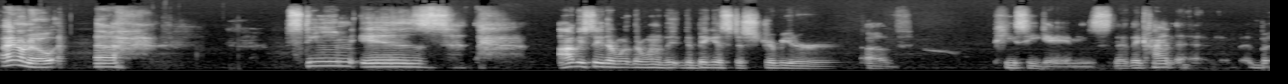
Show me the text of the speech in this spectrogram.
I don't know. Uh, Steam is obviously they're one- they're one of the, the biggest distributors of PC games. They, they kind of, but,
